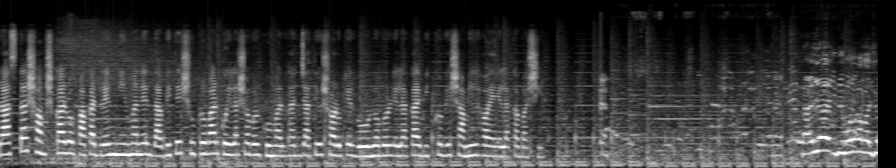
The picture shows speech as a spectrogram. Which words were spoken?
রাস্তা সংস্কার ও পাকা ড্রেন নির্মাণের দাবিতে শুক্রবার কৈলাসগর কুমারঘাট জাতীয় সড়কের গৌরনগর এলাকায় বিক্ষোভে সামিল হয় এলাকাবাসী। তাইলে বিমল খাবাইছো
